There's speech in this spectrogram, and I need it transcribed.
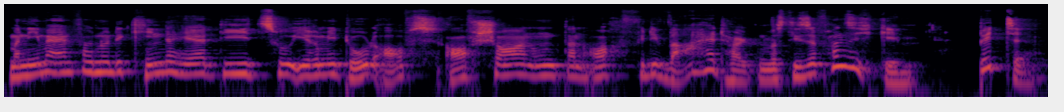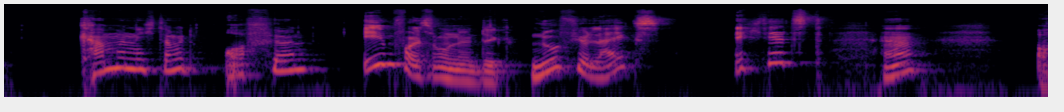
man nehme einfach nur die Kinder her, die zu ihrem Idol aufs, aufschauen und dann auch für die Wahrheit halten, was diese von sich geben. Bitte, kann man nicht damit aufhören? Ebenfalls unnötig. Nur für Likes? Echt jetzt? Ja? Oh,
